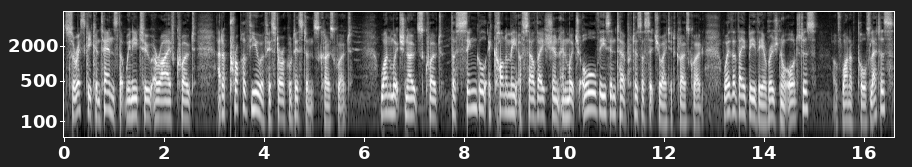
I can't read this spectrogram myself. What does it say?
Sarisky contends that we need to arrive, quote, at a proper view of historical distance, close quote, one which notes, quote, the single economy of salvation in which all these interpreters are situated, close quote, whether they be the original auditors of one of Paul's letters,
